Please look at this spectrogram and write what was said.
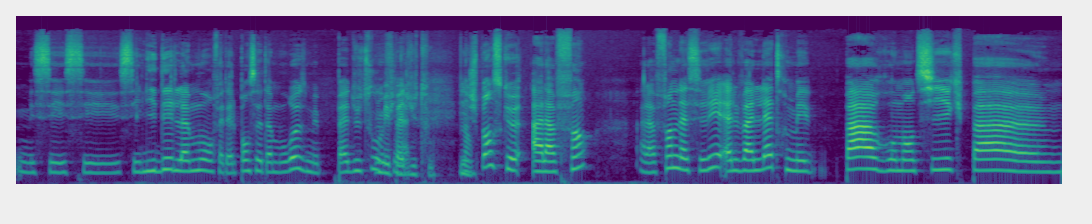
mais c'est c'est c'est l'idée de l'amour en fait. Elle pense être amoureuse, mais pas du tout. au Mais pas du tout. Et Non. je pense que à la fin, à la fin de la série, elle va l'être, mais pas romantique, pas euh,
